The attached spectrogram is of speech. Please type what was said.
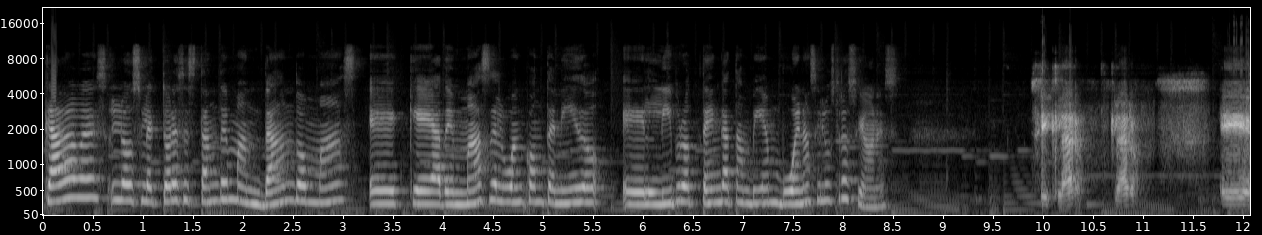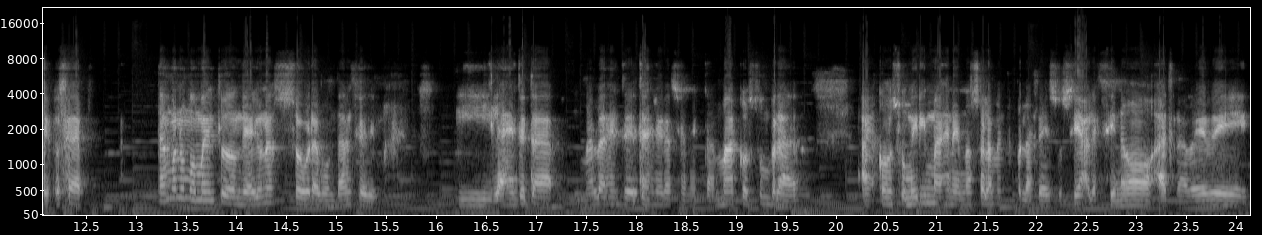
cada vez los lectores están demandando más eh, que además del buen contenido, el libro tenga también buenas ilustraciones? Sí, claro, claro. Eh, o sea, estamos en un momento donde hay una sobreabundancia de imágenes y la gente está, más la gente de esta generación está más acostumbrada a consumir imágenes no solamente por las redes sociales, sino a través de,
